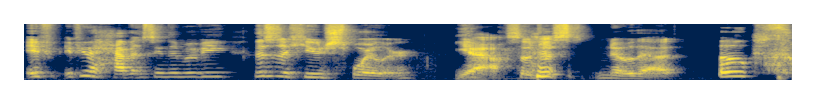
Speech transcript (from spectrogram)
if if you haven't seen the movie, this is a huge spoiler. Yeah. So just know that. Oops.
